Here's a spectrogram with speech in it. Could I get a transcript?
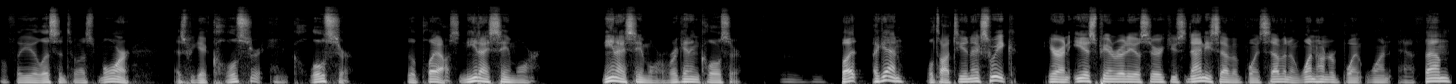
Hopefully, you'll listen to us more as we get closer and closer to the playoffs. Need I say more? Need I say more? We're getting closer. Mm-hmm. But again, we'll talk to you next week here on ESPN Radio Syracuse 97.7 and 100.1 FM.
